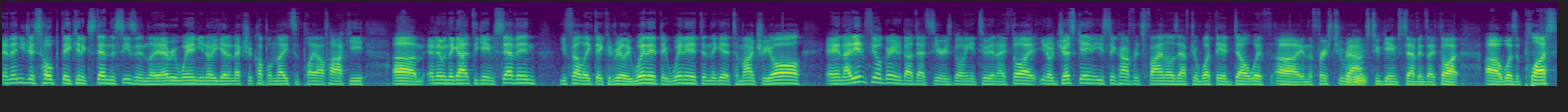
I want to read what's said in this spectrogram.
and then you just hope they can extend the season. Like every win, you know, you get an extra couple nights of playoff hockey. Um, and then when they got to Game Seven, you felt like they could really win it. They win it, then they get to Montreal and I didn't feel great about that series going into it. And I thought, you know, just getting the Eastern Conference Finals after what they had dealt with uh, in the first two mm-hmm. rounds, mm-hmm. two game sevens, I thought uh, was a plus.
